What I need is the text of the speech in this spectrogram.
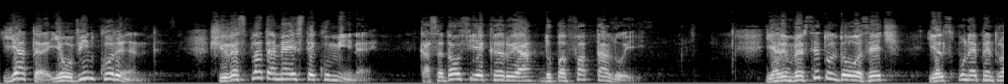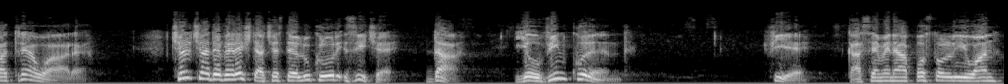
Iată, eu vin curând și răsplata mea este cu mine, ca să dau fiecăruia după fapta lui. Iar în versetul 20, el spune pentru a treia oară, Cel ce adeverește aceste lucruri zice, da, eu vin curând. Fie, ca asemenea apostolului Ioan,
